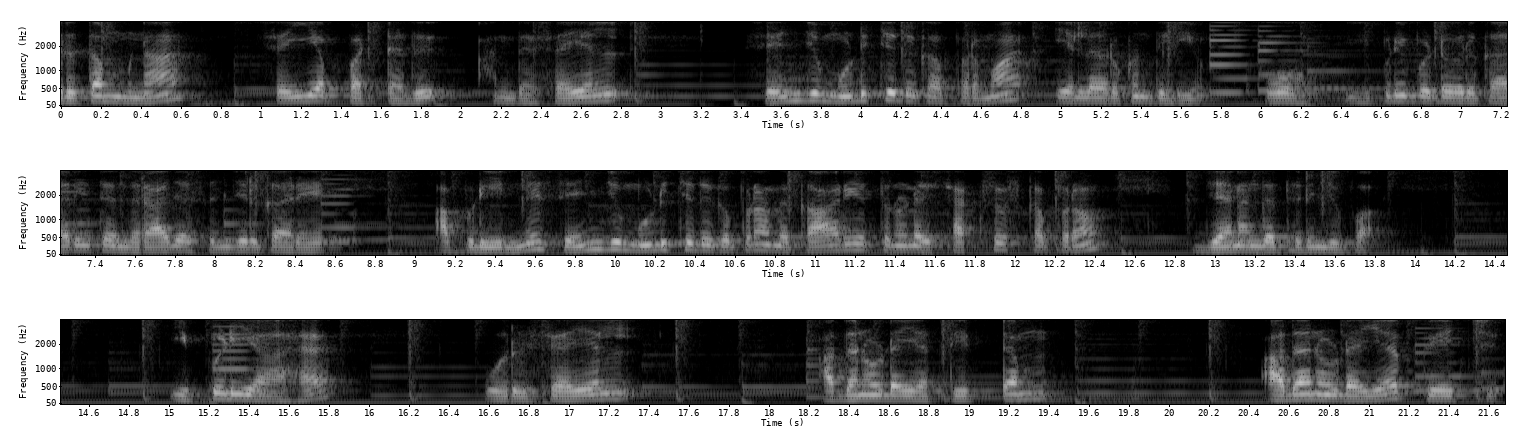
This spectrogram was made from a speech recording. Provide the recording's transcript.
கிருத்தம்னா செய்யப்பட்டது. அந்த செயல் செஞ்சு முடித்ததுக்கப்புறமா எல்லோருக்கும் தெரியும். ஓ இப்படிப்பட்ட ஒரு காரியத்தை அந்த ராஜா செஞ்சுருக்காரே அப்படின்னு செஞ்சு முடித்ததுக்கப்புறம் அந்த காரியத்தினுடைய சக்ஸஸ்க்கு அப்புறம் ஜனங்க தெரிஞ்சுப்பா. இப்படியாக ஒரு செயல் அதனுடைய திட்டம் அதனுடைய பேச்சு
